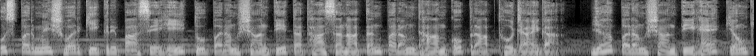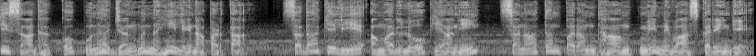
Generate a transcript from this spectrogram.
उस परमेश्वर की कृपा से ही तू परम शांति तथा सनातन परम धाम को प्राप्त हो जाएगा। यह परम शांति है, क्योंकि साधक को पुनः जन्म नहीं लेना पड़ता। सदा के लिए अमर लोक यानी सनातन परम धाम में निवास करेंगे।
